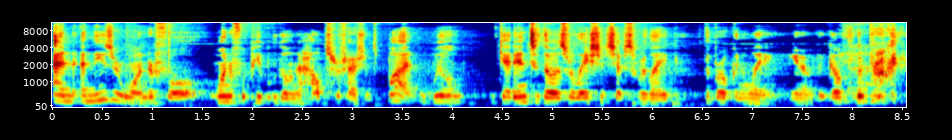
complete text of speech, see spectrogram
and and these are wonderful wonderful people to go into helps professions but we'll get into those relationships where like the broken wing you know they go for the broken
